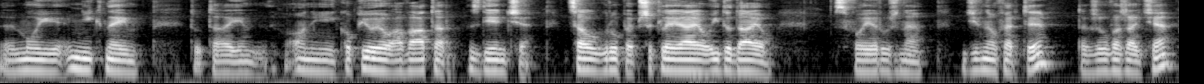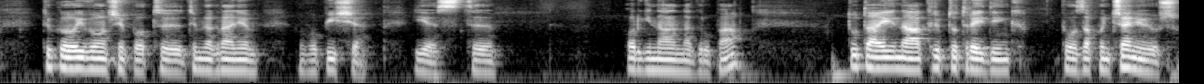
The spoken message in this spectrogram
y, mój nickname. Tutaj oni kopiują awatar, zdjęcie, całą grupę, przyklejają i dodają swoje różne dziwne oferty. Także uważajcie. Tylko i wyłącznie pod y, tym nagraniem w opisie jest oryginalna grupa. Tutaj na Crypto Trading po zakończeniu już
